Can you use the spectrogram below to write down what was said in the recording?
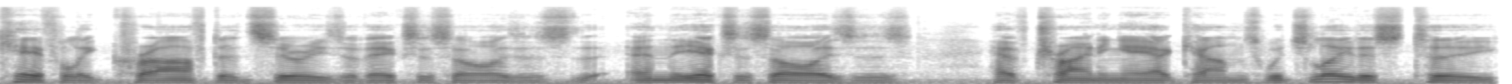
carefully crafted series of exercises, and the exercises have training outcomes which lead us to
